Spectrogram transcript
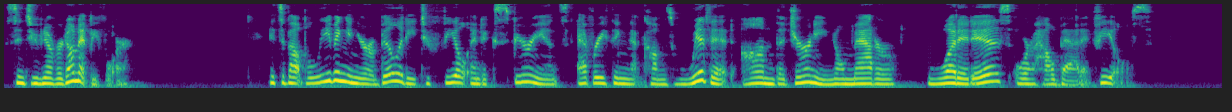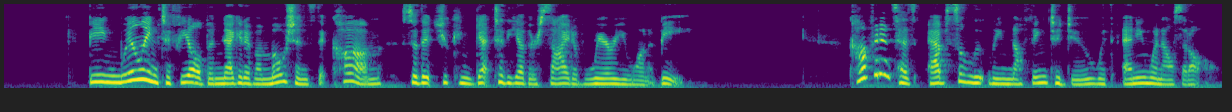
since you've never done it before. It's about believing in your ability to feel and experience everything that comes with it on the journey, no matter what it is or how bad it feels. Being willing to feel the negative emotions that come so that you can get to the other side of where you want to be. Confidence has absolutely nothing to do with anyone else at all.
